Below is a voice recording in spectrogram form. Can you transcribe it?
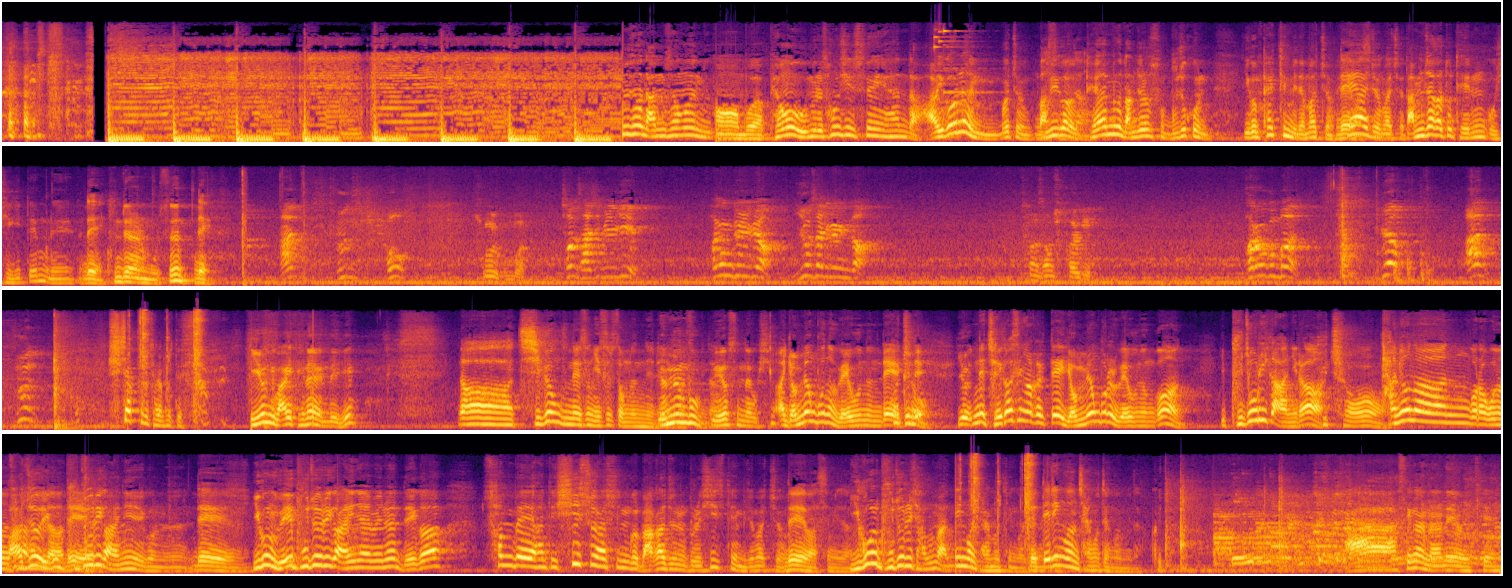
남성 남성은 어 뭐야 병원 의무를 성실히 수행해야 한다. 아 이거는 맞죠? 맞습니다. 우리가 대한민국 남자로서 무조건 이건 팩트입니다, 맞죠? 네, 해야죠, 맞죠? 남자가 또 되는 곳이기 때문에 네. 군대라는 곳은 네. 안준호 힘을 공부한 1041기 황영조 일병 이호사 일병입니다 1038기 바로 군번 일병 안준 시작부터 잘못됐어. 이런 게 말이 되나요, 근데 이게? 아, 지금 군대에서는 있을 수 없는 일이에요. 연명부 외웠었나요, 혹시? 아, 연명부는 외우는데, 그쵸. 근데, 여- 근데 제가 생각할 때 연명부를 외우는 건이 부조리가 아니라 그쵸. 당연한 거라고는 맞아, 생각합니다. 이건 네. 부조리가 아니에요, 이거는. 네. 이건 왜 부조리가 아니냐면은 내가 선배한테 실수할 수 있는 걸 막아주는 그런 시스템이죠, 맞죠? 네, 맞습니다. 이걸 부조리 잡으면 안 된 건 잘못된 거죠. 네, 때린 건 잘못된 겁니다. 그죠. 아, 생각나네요, 이렇게.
